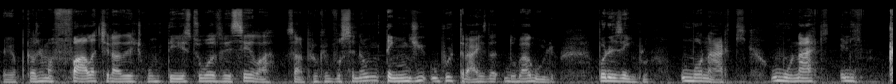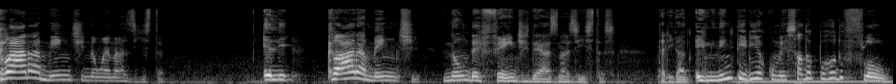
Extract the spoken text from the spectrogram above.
Tá por causa de uma fala tirada de contexto, ou às vezes, sei lá, sabe? Porque você não entende o por trás da, do bagulho. Por exemplo, o Monark. O Monark, ele claramente não é nazista. Ele claramente não defende ideias nazistas, tá ligado? Ele nem teria começado a porra do Flow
